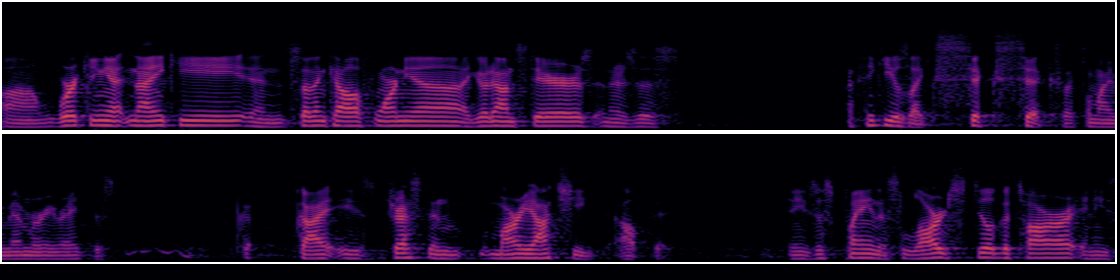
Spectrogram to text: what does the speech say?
um, working at Nike in Southern California. I go downstairs and there's this. I think he was like six six. That's my memory, right? This guy, he's dressed in mariachi outfit. And he's just playing this large steel guitar and he's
